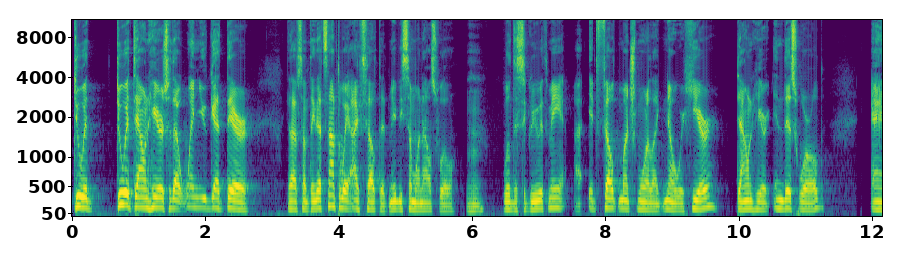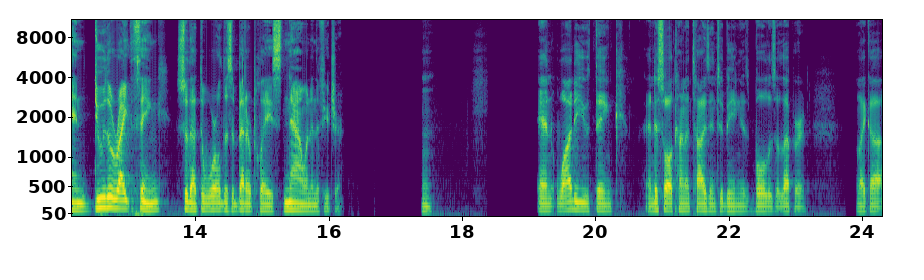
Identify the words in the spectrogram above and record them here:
do it do it down here so that when you get there, you'll have something. That's not the way I felt it. Maybe someone else will will disagree with me. Uh, it felt much more like no, we're here, down here in this world, and do the right thing so that the world is a better place now and in the future. And why do you think? And this all kind of ties into being as bold as a leopard. Like uh,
